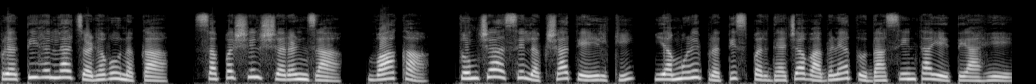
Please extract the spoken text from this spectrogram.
प्रतिहल्ला चढवू नका. सपशील शरण जा. वा का? तुमच्या असे लक्षात येईल की यामुळे प्रतिस्पर्ध्याच्या वागण्यात उदासीनता येते आहे.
